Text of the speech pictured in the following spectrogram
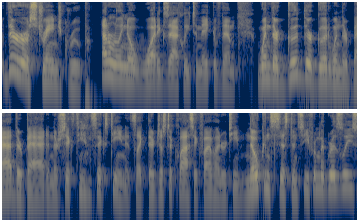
they're a strange group. I don't really know what exactly to make of them. When they're good, they're good. When they're bad, they're bad. And they're 16 16. It's like they're just a classic 500 team. No consistency from the Grizzlies,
